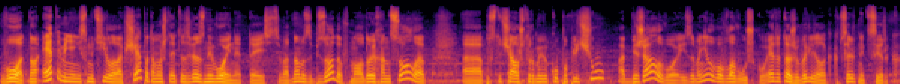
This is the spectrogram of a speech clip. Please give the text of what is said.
Вот, но это меня не смутило вообще, потому что это Звездные войны. То есть в одном из эпизодов молодой Хан Соло э, постучал штурмовику по плечу, оббежал его и заманил его в ловушку. Это тоже выглядело как абсолютный цирк.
